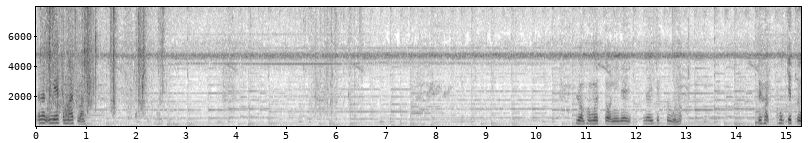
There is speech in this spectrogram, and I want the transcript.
อันนั้นอีเมกกมัดวะ รวมทั้งหมดตัวนี้ได้ได้จักตูเนาะได้หกหกเจ็ดตู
